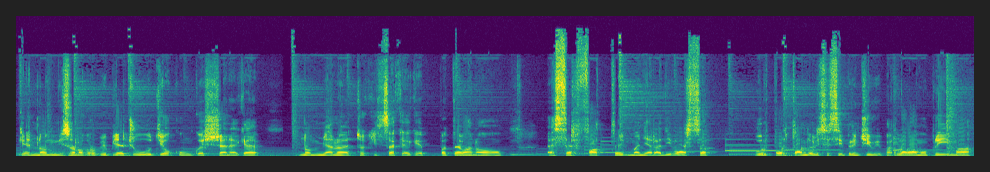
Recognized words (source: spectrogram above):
che non mi sono proprio piaciuti o comunque scene che non mi hanno detto chissà che, che potevano essere fatte in maniera diversa pur portando gli stessi principi. Parlavamo prima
